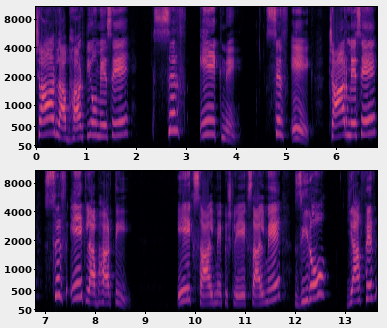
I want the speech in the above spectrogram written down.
चार लाभार्थियों में से सिर्फ़ एक ने, सिर्फ़ एक, चार में से सिर्फ़ एक लाभार्थी एक साल में, पिछले एक साल में ज़ीरो या फिर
